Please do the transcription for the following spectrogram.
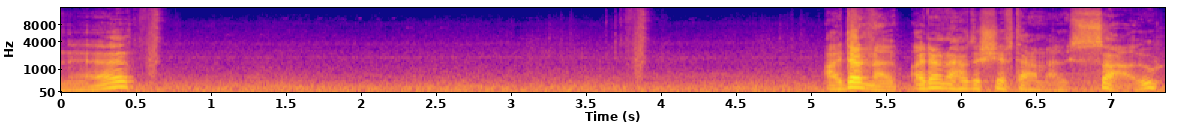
No. I don't know. I don't know how to shift ammo, so...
